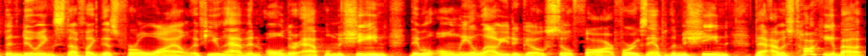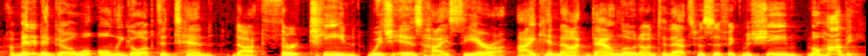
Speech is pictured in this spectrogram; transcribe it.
been doing stuff like this for a while. If you have an older Apple machine, they will only allow you to go so far. For example, the machine that I was talking about a minute ago will only go up to 10.13, which is High Sierra. I cannot download onto that specific machine Mojave.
